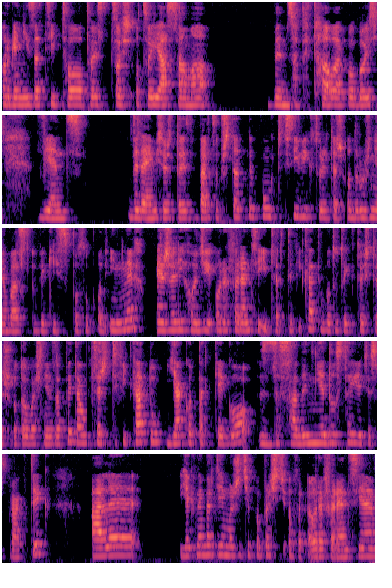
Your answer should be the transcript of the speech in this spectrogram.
organizacji, to to jest coś, o co ja sama bym zapytała kogoś, więc Wydaje mi się, że to jest bardzo przydatny punkt w CV, który też odróżnia Was w jakiś sposób od innych. Jeżeli chodzi o referencje i certyfikaty, bo tutaj ktoś też o to właśnie zapytał, certyfikatu jako takiego z zasady nie dostajecie z praktyk, ale jak najbardziej możecie poprosić o, o referencję.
